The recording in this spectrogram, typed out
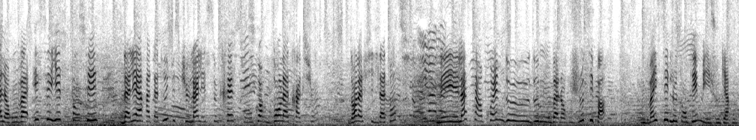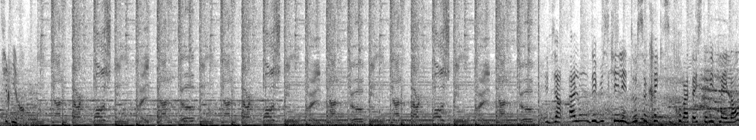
Alors on va essayer de tenter d'aller à Ratatouille puisque là les secrets sont encore dans l'attraction dans la file d'attente. Mais là, c'est un problème de, monde. Alors, je sais pas. On va essayer de le tenter, mais je garantis rien. Allons débusquer les deux secrets qui se trouvent à Toy Story Playland.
